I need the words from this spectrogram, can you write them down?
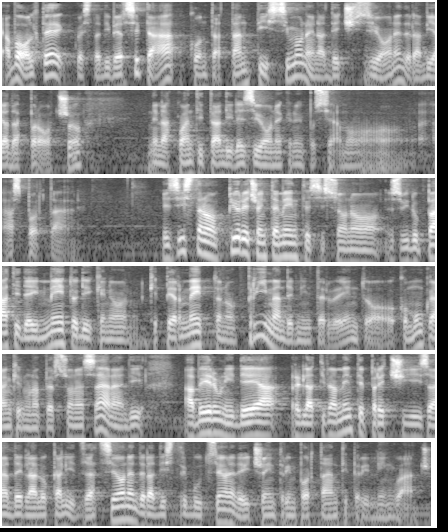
a volte questa diversità conta tantissimo nella decisione della via d'approccio, nella quantità di lesione che noi possiamo asportare. Esistono più recentemente, si sono sviluppati dei metodi che, non, che, permettono, prima dell'intervento o comunque anche in una persona sana, di avere un'idea relativamente precisa della localizzazione e della distribuzione dei centri importanti per il linguaggio.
